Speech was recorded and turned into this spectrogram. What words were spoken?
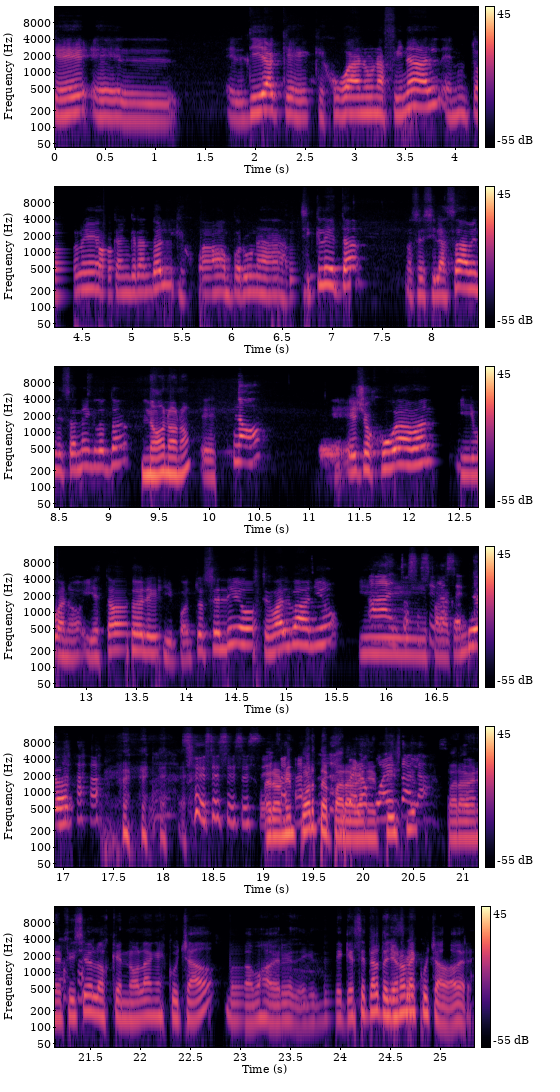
que el, día que, jugaban una final en un torneo acá en Grandol, que jugaban por una bicicleta, no sé si la saben esa anécdota. No, no, no. Este, no. Eh, ellos jugaban y bueno, y estaba todo el equipo. Entonces Leo se va al baño y ah, para cambiar. sí, sí, sí, Pero no importa, para beneficio, para beneficio de los que no la han escuchado, vamos a ver de, qué se trata. Yo no la he escuchado, a ver.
